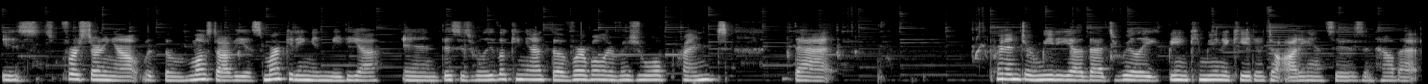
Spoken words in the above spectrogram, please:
is first starting out with the most obvious marketing and media and this is really looking at the verbal or visual print that print or media that's really being communicated to audiences and how that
